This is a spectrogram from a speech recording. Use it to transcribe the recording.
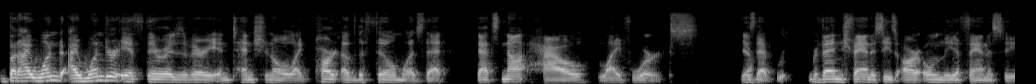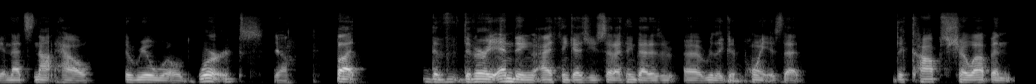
but I wonder, I wonder if there is a very intentional, like part of the film was that that's not how life works. yeah. Is that re- revenge fantasies are only a fantasy, and that's not how the real world works. Yeah. But the the very ending, I think, as you said, I think that is a, a really good point. Is that the cops show up and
